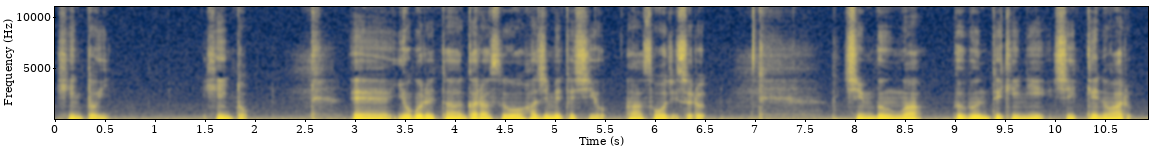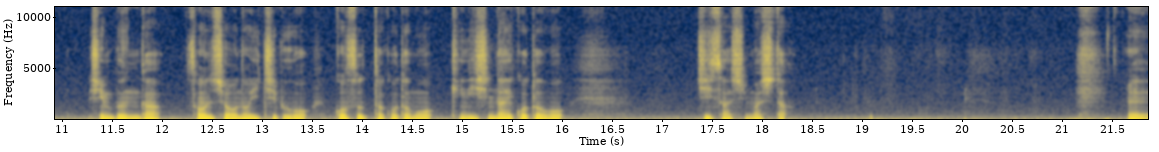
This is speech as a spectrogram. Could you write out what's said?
ヒント1ヒント、えー、汚れたガラスを初めて使用あ掃除する新聞は部分的に湿気のある新聞が損傷の一部をこすったことも気にしないことを示唆しました。え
